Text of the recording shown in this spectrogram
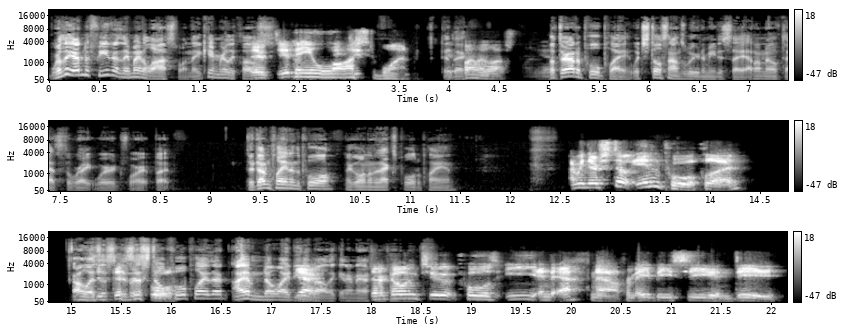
were they undefeated. They might have lost one. They came really close, They, did, They lost one. They, did they? finally lost one. Yeah. But they're out of pool play, which still sounds weird to me to say. I don't know if that's the right word for it, but they're done playing in the pool. They're going to the next pool to play in. I mean, they're still in pool play. Oh, is this is this still pool. pool play then? I have no idea Yeah. about like international. They're going tournaments. to pools E and F now from A, B, C, and D.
